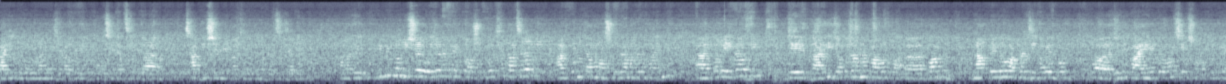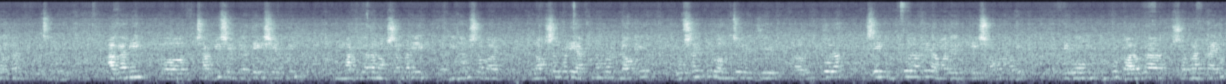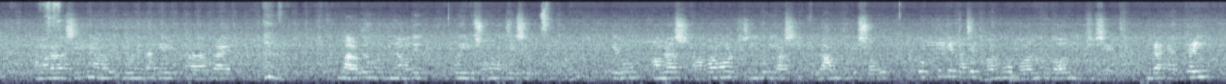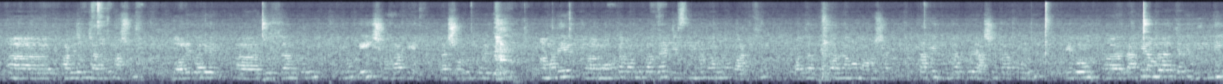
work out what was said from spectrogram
গাড়িগুলো অন্যান্য জেলাতে পৌঁছে গেছে বা ছাব্বিশের নির্বাচনের জন্য পৌঁছে যাবে আমাদের বিভিন্ন বিষয়ে ওই জায়গাতে একটা অসুবিধা হচ্ছে। তাছাড়া আর কোনো তেমন অসুবিধা আমাদের হয়নি। তবে এটাও ঠিক যে গাড়ি যতটা আমরা পাবো পাবো, না পেলেও আমরা যেভাবে হোক যদি পায়ে হেঁটে হয়, সেই সভাপতি আমরা আগামী ছাব্বিশ, তেইশে এপ্রিল মাটিগাড়া নকশালবাড়ি বিধানসভার নকশালবাড়ি এক নম্বর ব্লকে গোসাইপুর অঞ্চলের যে উত্তরা, সেই উত্তরাতে আমাদের এই সভা হবে এবং দুপুর বারোটা সভার টাইম আমরা সেদিনই আমাদের প্রিয় নেতাকে প্রায় বারোটার মধ্যে তিনি আমাদের ওই সভামঞ্চে এসে উপস্থিত হবেন এবং আমরা আপামর শিলিগুড়িবাসী, গ্রাম থেকে শহর প্রত্যেকের কাছে ধর্ম, বর্ণ, দল নির্বিশেষে আমরা একটাই আবেদন জানাব, আসুন, দলে দলে যোগদান করুন এবং এই সভাকে সফল করে তুলুন। আমাদের মমতা বন্দ্যোপাধ্যায়ের যে স্নেহধন্য প্রার্থী, অর্থাৎ গোপালনামা মহাশয়, তাকে দুহাত করে আশীর্বাদ করুন এবং তাকে আমরা যাতে দিল্লি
